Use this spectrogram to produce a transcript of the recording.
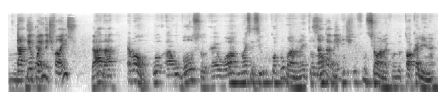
Dá hum, tempo é. ainda de falar isso? Dá, dá. É bom, o, a, o, bolso é o órgão mais sensível do corpo humano, né? Então, Exatamente. funciona quando toca ali, né?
